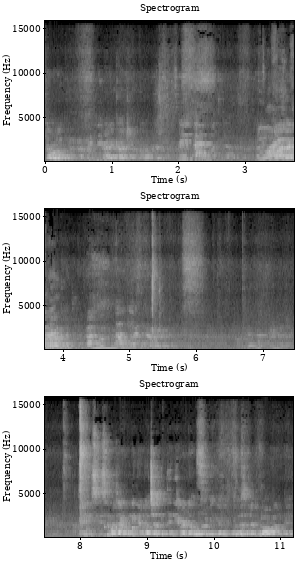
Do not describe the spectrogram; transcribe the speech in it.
क्या बोला अरे काट लगा सही फ़ैन मत नहीं, फ़ैन हाँ, कान बंद हाँ, कर। मैं इसी से मज़ाक नहीं करना चाहते नहीं बेटा वो कभी कभी पता चले बुरा मान गए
